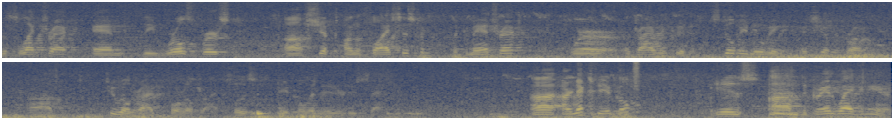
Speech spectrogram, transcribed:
the Selec-Trac and the world's first uh, shift on the fly system, the Command-Trac, where a driver could still be moving and shift from uh, two-wheel drive to four-wheel drive. So this is the vehicle that introduced that. Uh, our next vehicle is um, the Grand Wagoneer.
